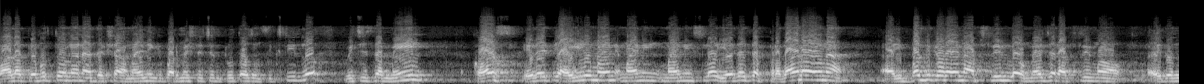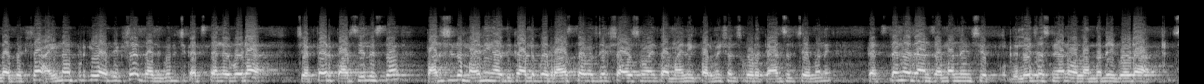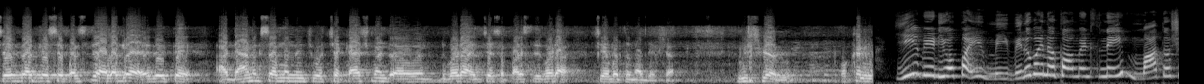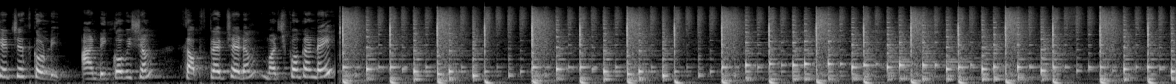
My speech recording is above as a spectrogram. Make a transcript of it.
వాళ్ళ ప్రభుత్వంలోనే అధ్యక్ష మైనింగ్ పర్మిషన్ ఇచ్చింది టూ థౌజండ్ సిక్స్టీన్లో which is the main cause ఏదైతే ఐదు మైనింగ్ మైనింగ్స్లో ఏదైతే ప్రధానమైన ఇబ్బందికరమైన అప్స్ట్రీమ్లో మేజర్ అప్స్ట్రీమ్ ఇది ఉంది అధ్యక్ష? అయినప్పటికీ అధ్యక్ష దాని గురించి ఖచ్చితంగా కూడా చెప్పారు పరిశీలిస్తాం. పరిశీలన మైనింగ్ అధికారులు కూడా రాస్తాం అధ్యక్ష. అవసరమైతే ఆ మైనింగ్ పర్మిషన్స్ కూడా క్యాన్సిల్ చేయమని. ఖచ్చితంగా దానికి సంబంధించి విలేజెస్ కానీ వాళ్ళందరినీ కూడా సేఫ్ గార్డ్ చేసే పరిస్థితి అలాగే ఏదైతే ఆ డ్యామ్కి సంబంధించి వచ్చే క్యాచ్మెంట్ కూడా ఇచ్చేసే పరిస్థితి కూడా చేయబడుతుంది అధ్యక్ష. మినిస్టర్ గారు ఒక్క ఈ వీడియోపై మీ విలువైన కామెంట్స్ని మాతో షేర్ చేసుకోండి. అండ్ ఇంకో విషయం సబ్స్క్రైబ్ చేయడం మర్చిపోకండి.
